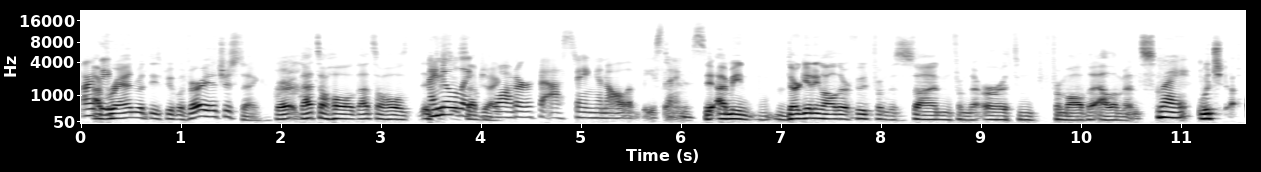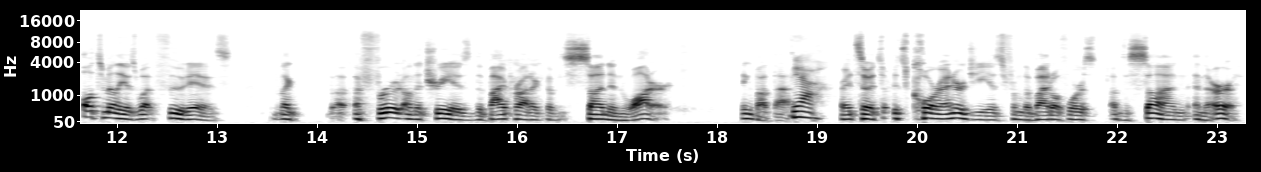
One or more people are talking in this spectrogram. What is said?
I've they? ran with these people. Very interesting. Very, that's a whole that's a whole I know, like subject. water fasting and all of these things. I mean, they're getting all their food from the sun, from the earth, and from all the elements, Right. which ultimately is what food is. Like a a fruit on the tree is the byproduct of the sun and water. Think about that, Yeah. right? So its its core energy is from the vital force of the sun and the earth,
